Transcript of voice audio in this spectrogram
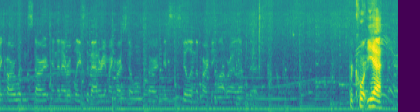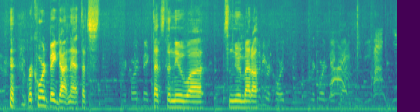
My car wouldn't start, and then I replaced the battery, and my car still won't start. It's still in the parking lot where I left it. Record, yeah. Recordbig.net. That's Record big. that's the new uh, it's the new meta. record, record big. TV. Thank you.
